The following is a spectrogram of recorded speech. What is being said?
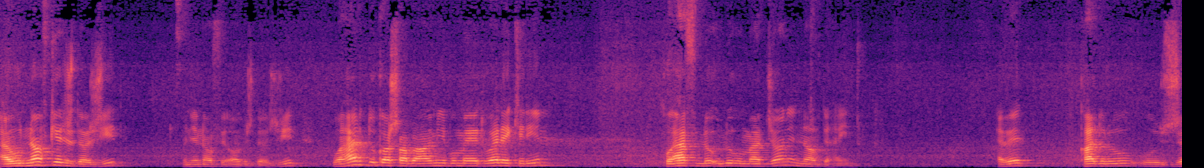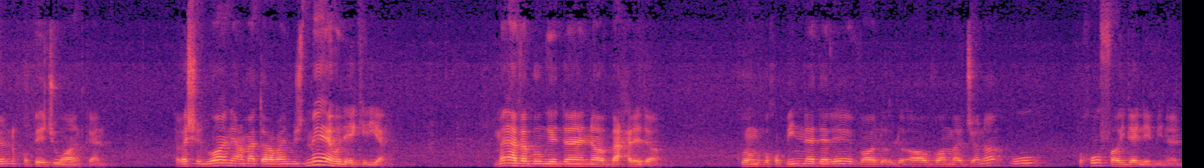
أو ناف كرش دا جيد ونيا ناف آبش دا جيد وهر دو كاش رب العالمين بما يتوالي كرين خو اف لؤلؤ و مرجان الناف دهين اوید؟ قدر و جن خو جوان کن. اوش الوان نعمت ربان مجد ما يهو ليكريه ما افا بونگه دان الناف بحر دا. كونگ بخو بين نداره و لؤلؤا و مرجانا و بخو فايدة لبينن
